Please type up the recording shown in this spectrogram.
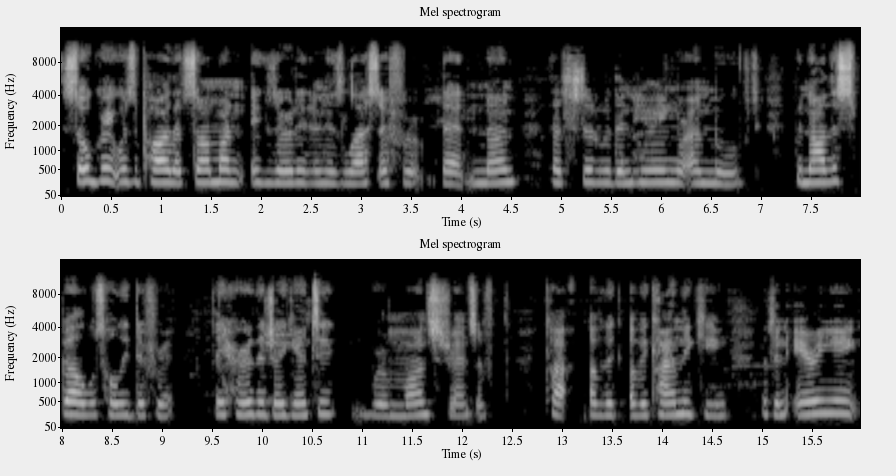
So great was the power that Saruman exerted in his last effort that none that stood within hearing were unmoved. But now the spell was wholly different. They heard the gigantic remonstrance of of the of a kindly king with an erring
